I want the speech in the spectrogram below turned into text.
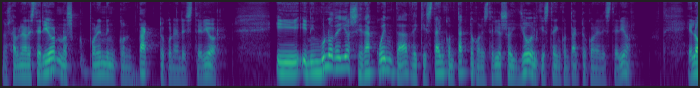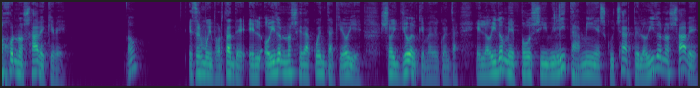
Nos abren al exterior, nos ponen en contacto con el exterior. Y, y, ninguno de ellos se da cuenta de que está en contacto con el exterior, soy yo el que está en contacto con el exterior. El ojo no sabe que ve, ¿no? Esto es muy importante. El oído no se da cuenta que oye, soy yo el que me doy cuenta. El oído me posibilita a mí escuchar, pero el oído no sabe,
